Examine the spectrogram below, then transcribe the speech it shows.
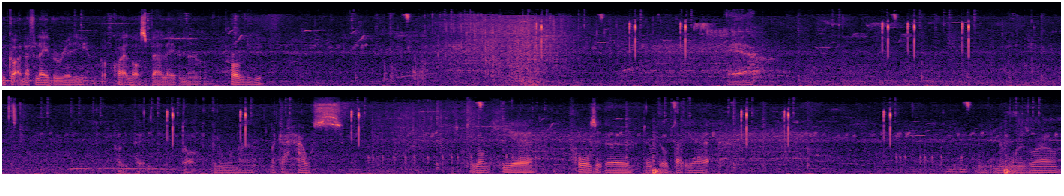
We've got enough labour really. We've got quite a lot of spare labour now. Probably. Yeah. Probably put in a dock. Gonna want a, like a house along here. Pause it though. Don't build that yet. Another one as well.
